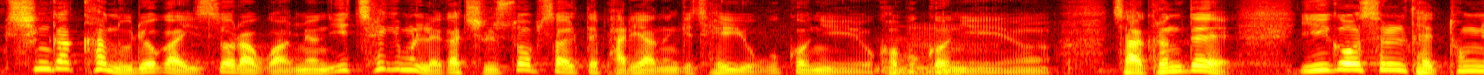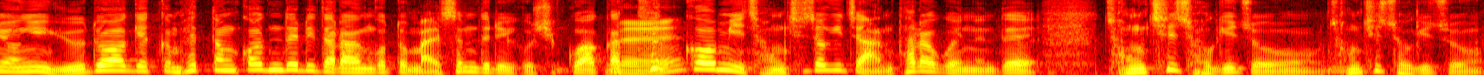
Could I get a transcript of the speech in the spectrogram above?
심각한 우려가 있어라고 하면 이 책임을 내가 질 수 없어 할 때 발휘하는 게 제2 요구권이에요. 거부권이에요. 자, 그런데 이것을 대통령이 유도하게끔 했던 건들이다라는 것도 말씀드리고 싶고 아까 네. 특검이 정치적이지 않다라고 했는데 정치적이죠. 정치적이죠.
